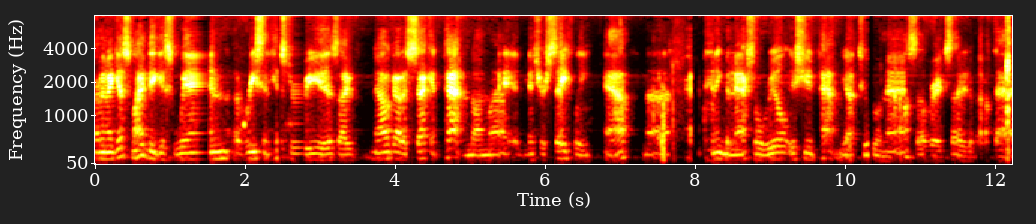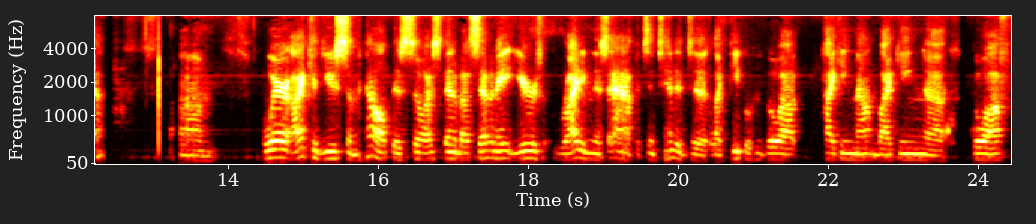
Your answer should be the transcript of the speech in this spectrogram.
I mean, I guess my biggest win of recent history is I've now got a second patent on my Adventure Safely app. Uh, pending, but an actual real issued patent. We got two of them now, so very excited about that. Um, where I could use some help is so I've spent about seven, eight years writing this app. It's intended to like people who go out hiking, mountain biking, uh, go off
